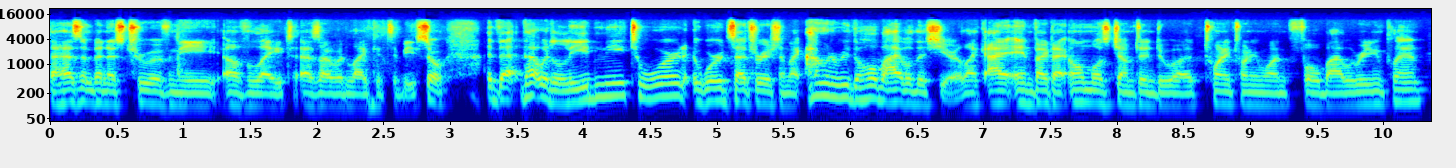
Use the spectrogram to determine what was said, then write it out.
that hasn't been as true of me of late as i would like it to be. So that that would lead me toward word saturation. Like i want to read the whole bible this year. Like i in fact i almost jumped into a 2021 full bible reading plan.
